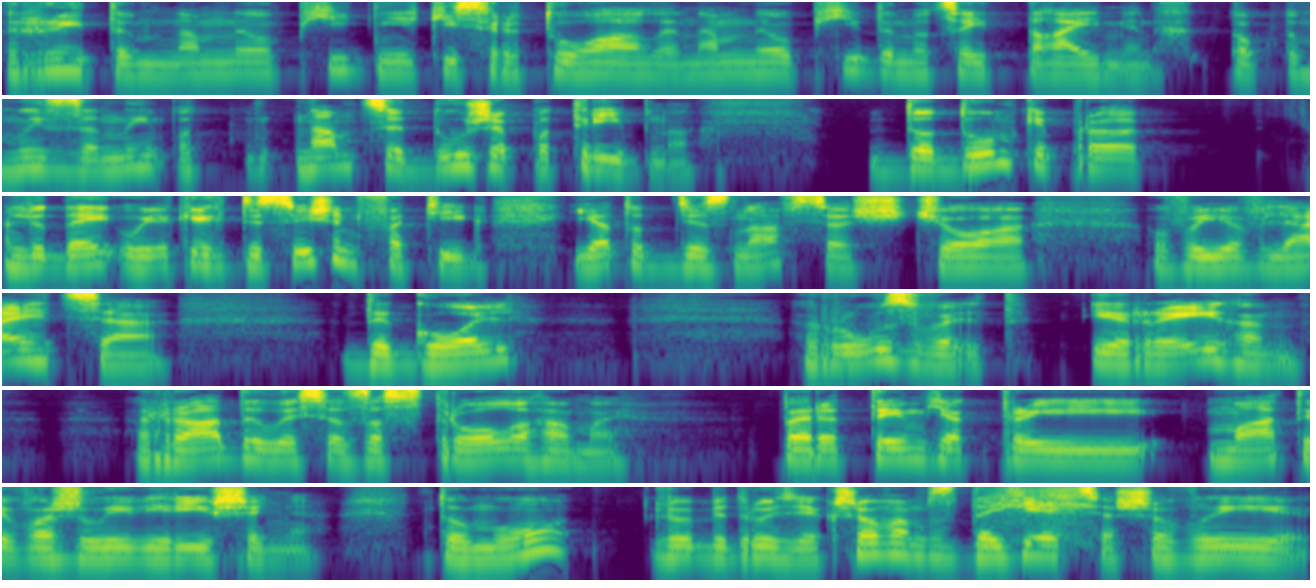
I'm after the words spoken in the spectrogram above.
ритм, нам необхідні якісь ритуали, нам необхідно цей таймінг. Тобто, ми за ним, от нам це дуже потрібно. До думки про людей, у яких decision fatigue, я тут дізнався, що виявляється. Деголь, Рузвельт і Рейган радилися з астрологами перед тим, як приймати важливі рішення. Тому, любі друзі, якщо вам здається, що ви.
